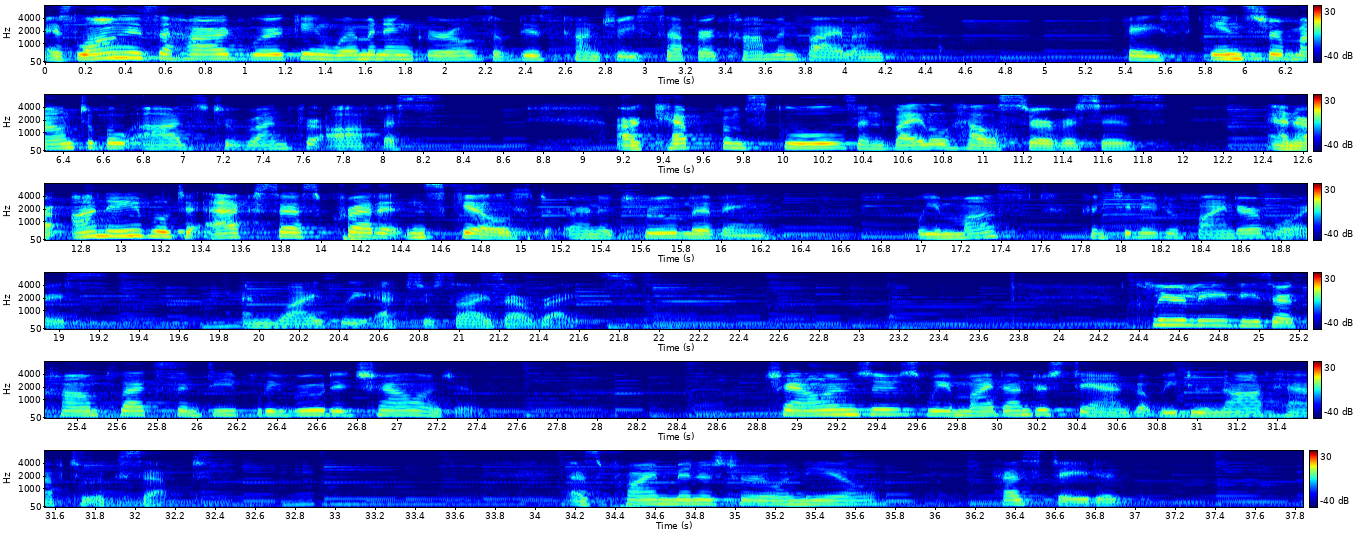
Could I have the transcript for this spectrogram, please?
As long as the hardworking women and girls of this country suffer common violence, face insurmountable odds to run for office, are kept from schools and vital health services, and are unable to access credit and skills to earn a true living, we must continue to find our voice and wisely exercise our rights. Clearly, these are complex and deeply rooted challenges. Challenges we might understand, but we do not have to accept. As Prime Minister O'Neill has stated,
